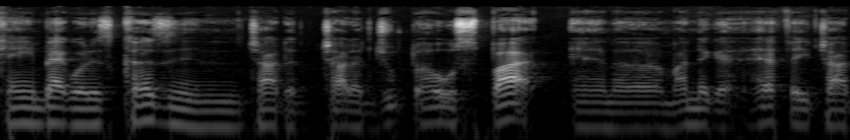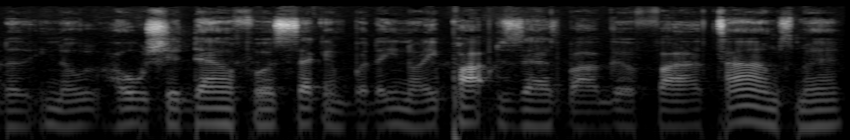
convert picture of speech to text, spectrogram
Came back with his cousin and tried to try to juke the whole spot, and uh, my nigga Hefe tried to you know hold shit down for a second, but they, you know they popped his ass by a good five times, man.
